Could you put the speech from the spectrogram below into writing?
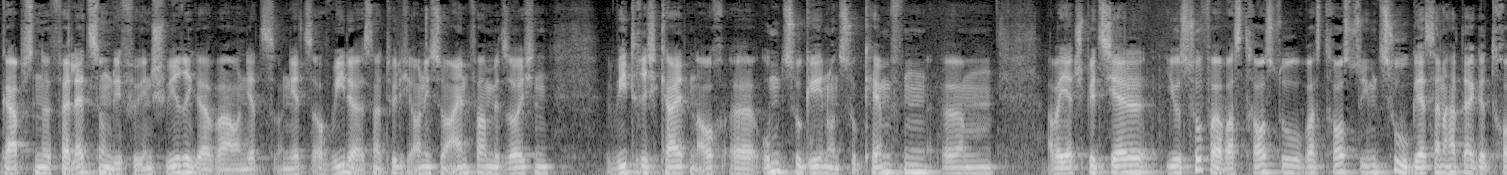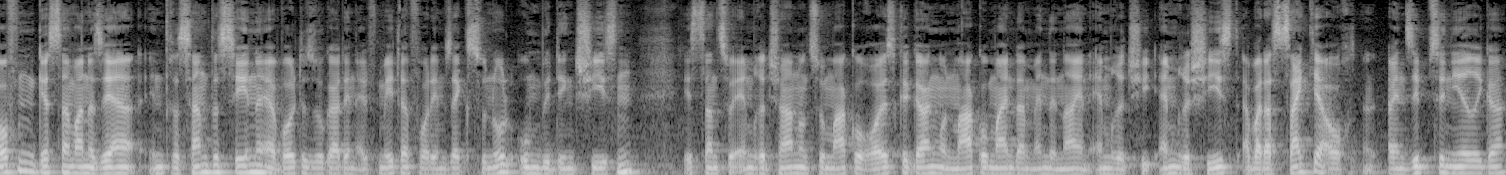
gab es eine Verletzung, die für ihn schwieriger war und jetzt, und jetzt auch wieder. Ist natürlich auch nicht so einfach mit solchen Widrigkeiten auch äh, umzugehen und zu kämpfen. Ähm, aber jetzt speziell Yusufa, was traust du, was traust du ihm zu? Gestern hat er getroffen, gestern war eine sehr interessante Szene. Er wollte sogar den Elfmeter vor dem 6 zu 0 unbedingt schießen, ist dann zu Emre Can und zu Marco Reus gegangen und Marco meinte am Ende, nein, Emre, Emre schießt. Aber das zeigt ja auch ein 17-Jähriger,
